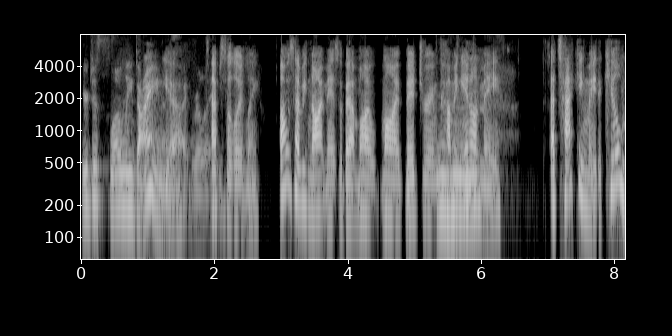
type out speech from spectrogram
you're just slowly dying Yeah, inside, really. absolutely i was having nightmares about my my bedroom coming in Mhm. on me attacking me to kill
